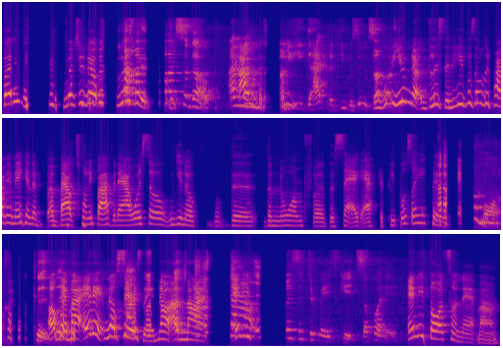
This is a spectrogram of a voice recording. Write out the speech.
but he, but you know, listen, months ago. I don't know how much money he got, but he was in something. Well, you know, listen, he was only probably making a, about 25 an hour. So, you know, the the norm for the SAG after people. So he could uh, come on, come on. Good, okay, good. my any no, seriously, no, I'm not. Any, expensive to raise kids. So go ahead. Any thoughts on that, mom?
